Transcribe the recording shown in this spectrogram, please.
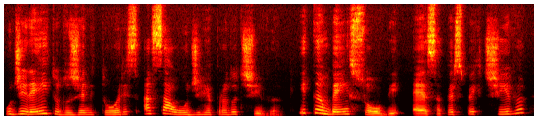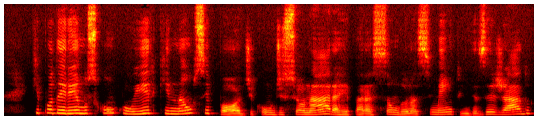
o direito dos genitores à saúde reprodutiva. E também, sob essa perspectiva, que poderemos concluir que não se pode condicionar a reparação do nascimento indesejado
